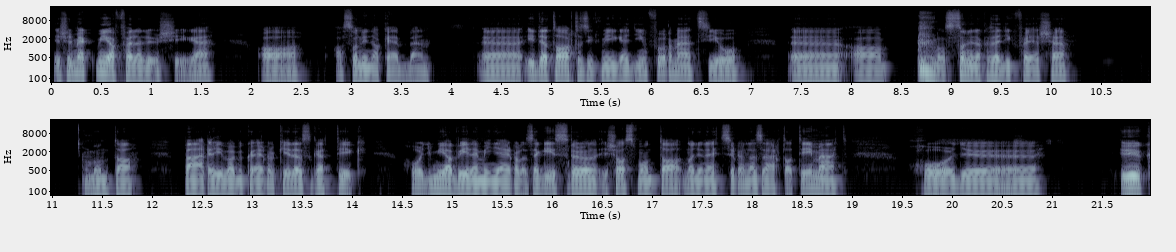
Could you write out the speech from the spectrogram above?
és hogy meg mi a felelőssége a, a Sony-nak ebben. Ide tartozik még egy információ, a, a Sony-nak az egyik fejese mondta pár éve, amikor erről kérdezgették, hogy mi a véleménye erről az egészről, és azt mondta, nagyon egyszerűen lezárta a témát, hogy ők,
